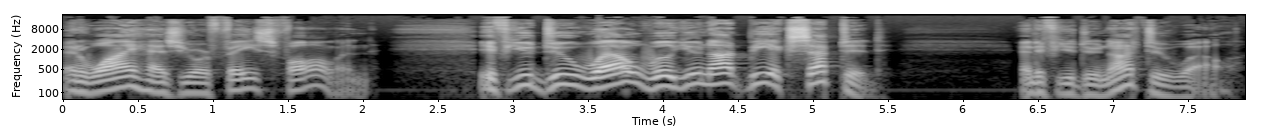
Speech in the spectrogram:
and why has your face fallen? If you do well, will you not be accepted? And if you do not do well,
